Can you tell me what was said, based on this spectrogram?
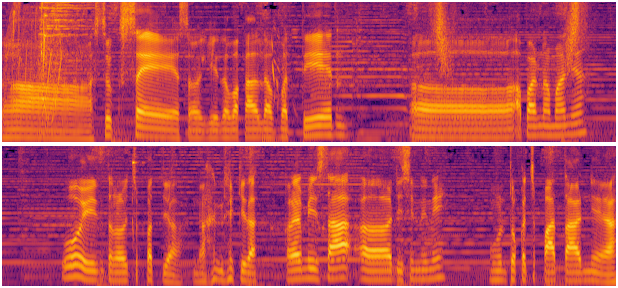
Nah, sukses. So, kita bakal dapetin uh, apa namanya? Woi, ini terlalu cepat ya. Nah, ini kita kalian bisa uh, di sini nih untuk kecepatannya ya.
